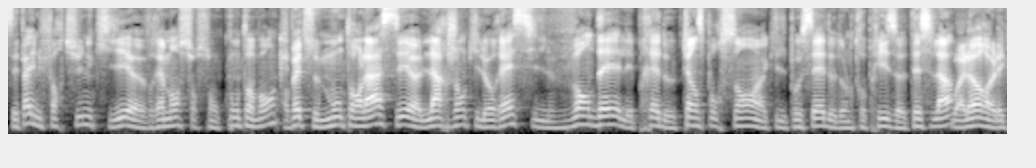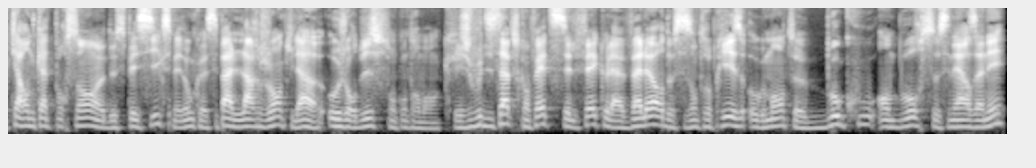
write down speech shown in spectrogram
c'est pas une fortune qui est euh, vraiment sur son compte en banque. En fait, ce montant-là, c'est euh, l'argent qu'il aurait s'il vendait les près de 15% qu'il possède de l'entreprise Tesla ou alors euh, les 44% de SpaceX, mais donc euh, c'est pas l'argent qu'il a euh, aujourd'hui sur son compte en banque. Et je vous dis ça parce qu'en fait, c'est le fait que la valeur de ces entreprises augmente beaucoup en bourse ces dernières années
